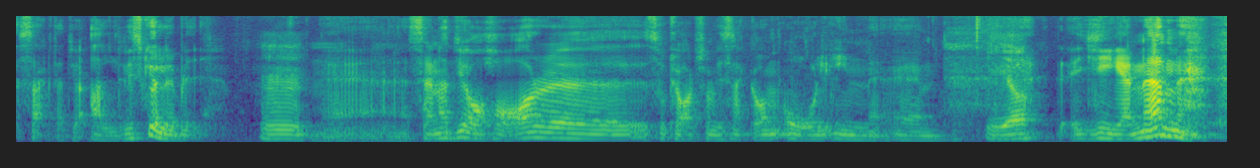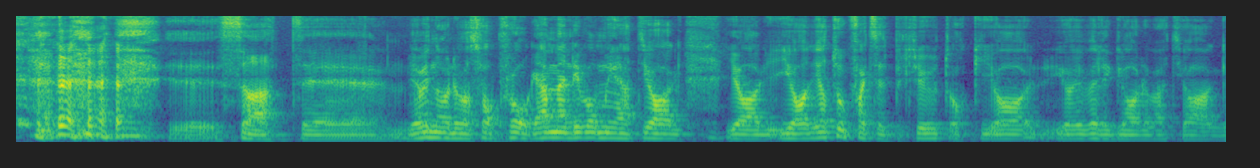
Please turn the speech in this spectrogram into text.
sagt att jag aldrig skulle bli. Eh, sen att jag har eh, såklart som vi snackade om all in eh, Ja. genen. Så att, jag vet inte om det var svar på frågan men det var mer att jag, jag, jag, jag tog faktiskt ett beslut och jag, jag är väldigt glad över att jag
